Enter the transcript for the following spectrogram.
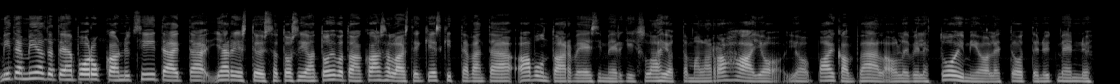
mitä mieltä teidän porukka on nyt siitä, että järjestöissä tosiaan toivotaan kansalaisten keskittävän tämä avuntarve esimerkiksi lahjoittamalla rahaa jo, jo paikan päällä oleville toimijoille. Te olette nyt mennyt,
